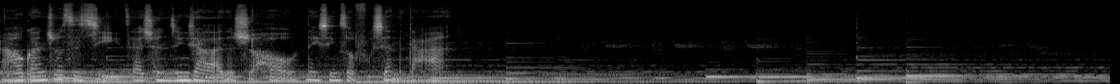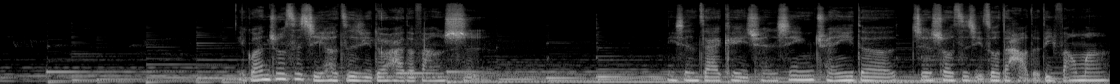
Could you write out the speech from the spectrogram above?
然后关注自己在沉静下来的时候内心所浮现的答案。关注自己和自己对话的方式。你现在可以全心全意的接受自己做得好的地方吗？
